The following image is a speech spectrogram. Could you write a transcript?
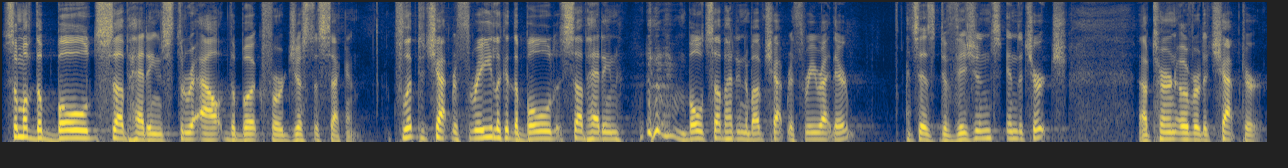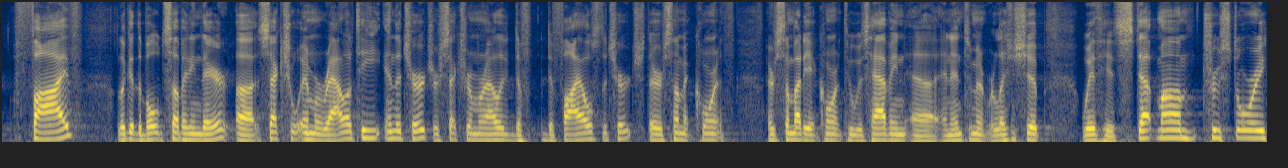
some of the bold subheadings throughout the book for just a second. Flip to chapter 3, look at the bold subheading, bold subheading above chapter 3 right there. It says divisions in the church. Now turn over to chapter 5. Look at the bold subheading there uh, sexual immorality in the church, or sexual immorality def- defiles the church. There are some at Corinth. There's somebody at Corinth who was having uh, an intimate relationship with his stepmom. True story.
